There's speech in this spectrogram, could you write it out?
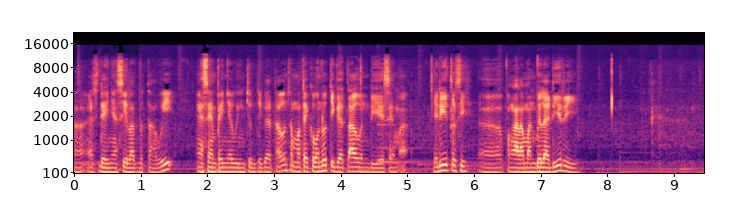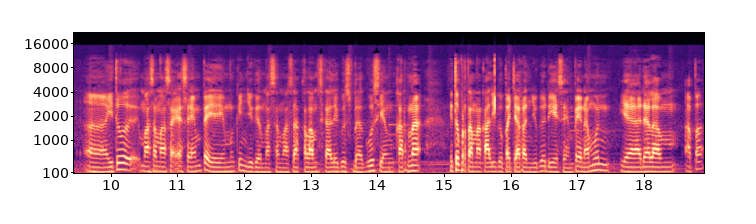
Uh, SD-nya silat betawi SMP-nya Wing Chun 3 tahun sama taekwondo 3 tahun di SMA jadi itu sih uh, pengalaman bela diri uh, itu masa-masa SMP ya mungkin juga masa-masa kelam sekaligus bagus yang karena itu pertama kali gue pacaran juga di SMP namun ya dalam apa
